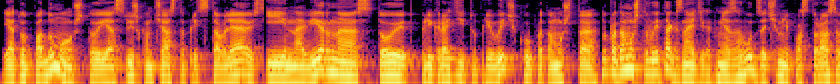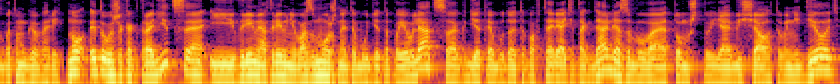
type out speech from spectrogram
Я тут подумал, что я слишком часто представляюсь, и, наверное, стоит прекратить эту привычку, потому что... Ну, потому что вы и так знаете, как меня зовут, зачем мне по сто раз об этом говорить. Но это уже как традиция, и время от времени, возможно, это будет это появляться, где-то я буду это повторять и так далее, забывая о том, что я обещал этого не делать.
